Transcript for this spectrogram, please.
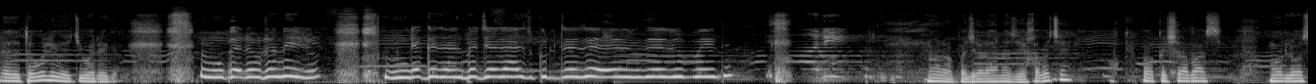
دا ته ولې وایې چې ورېږه؟ موږ هره ورځنۍ یو ځکه ځان په ژړا سکول ته ځه زه روپۍ دی نوره په ژړا نه ځې ښه بچی اوښکې پاکه شه بس مور له اوس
